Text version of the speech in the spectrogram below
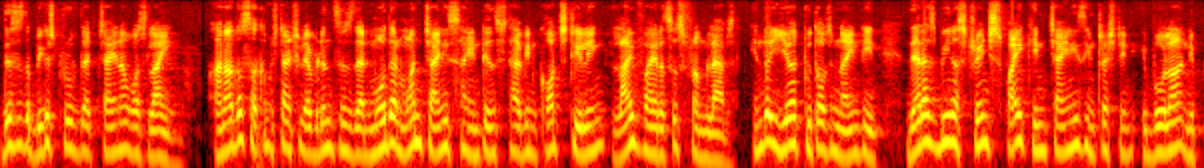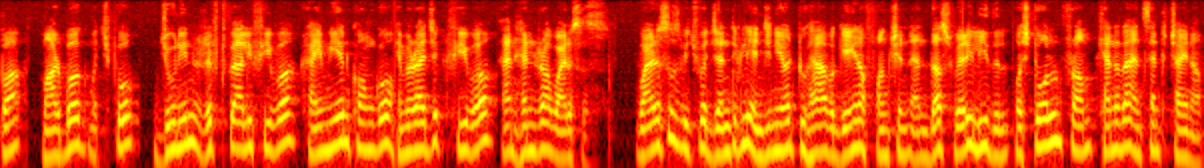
This is the biggest proof that China was lying. Another circumstantial evidence is that more than one Chinese scientist have been caught stealing live viruses from labs. In the year 2019, there has been a strange spike in Chinese interest in Ebola, Nipah, Marburg, Machupo, Junin, Rift Valley fever, Crimean Congo, hemorrhagic fever, and Hendra viruses. Viruses which were genetically engineered to have a gain of function and thus very lethal were stolen from Canada and sent to China.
